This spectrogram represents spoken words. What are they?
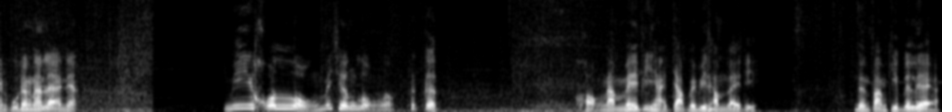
นกูทั้งนั้นแหละเนี่ย มีคนหลงไม่เชิงหลงหรอก ถ้าเกิด ของนำไม่ให้พี่หาจับไปพี่ทำอะไรดี เดินฟาร์มคลิปเรื่อยๆอะ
